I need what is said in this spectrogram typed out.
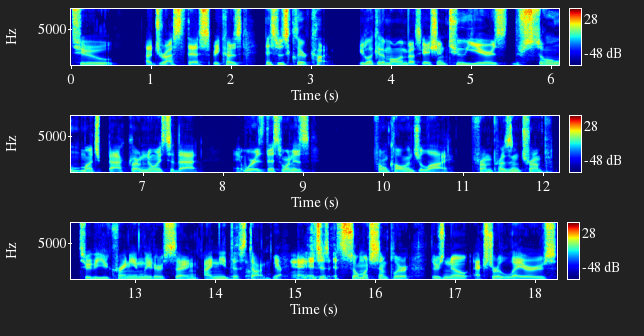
to address this because this was clear cut. You look at the Mueller investigation, two years, there's so much background noise to that. Whereas this one is phone call in July, from President Trump to the Ukrainian leaders saying, "I need this done." Yeah. and it's just it's so much simpler. There's no extra layers.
